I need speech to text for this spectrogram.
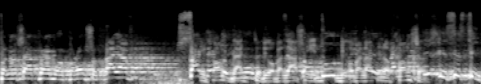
financial crime or corruption. I have cited it comes to back you to the overlapping, two, the overlapping of functions. insisting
